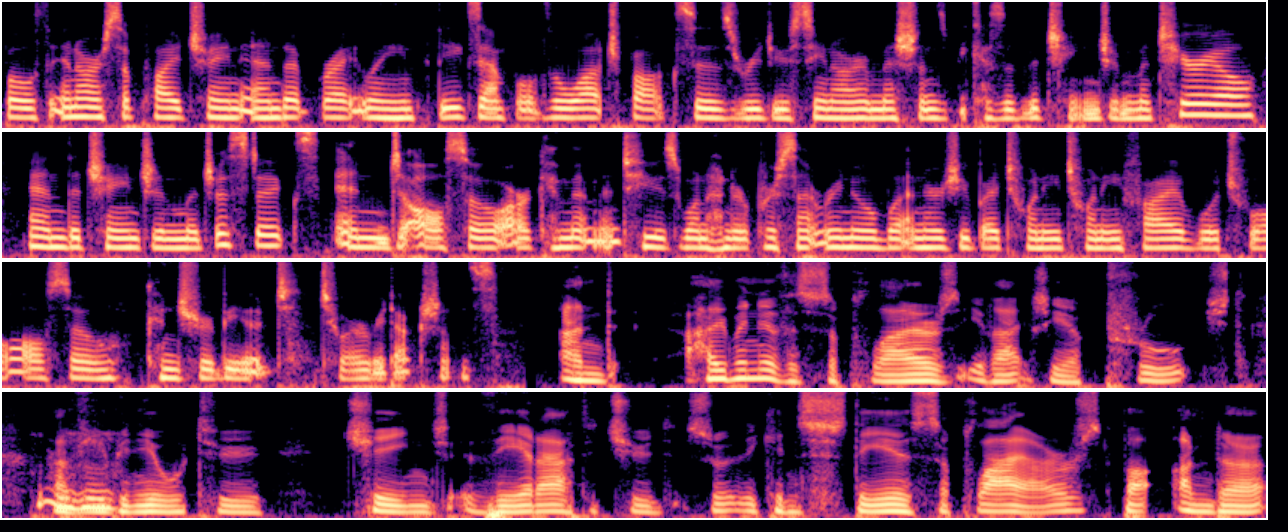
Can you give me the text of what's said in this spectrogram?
both in our supply chain and at Breitling. The example of the watch boxes reducing our emissions because of the change in material and the change in logistics, and also our commitment to use 100% renewable energy by 2025, which will also contribute to our reductions. And how many of the suppliers that you've actually approached have mm-hmm. you been able to change their attitude so that they can stay as suppliers but under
